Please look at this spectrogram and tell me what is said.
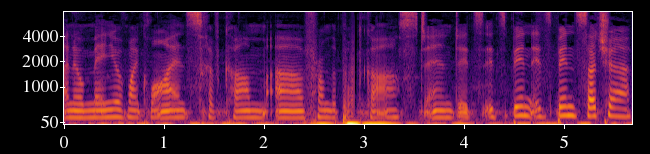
I know many of my clients have come uh, from the podcast, and it's it's been it's been such a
